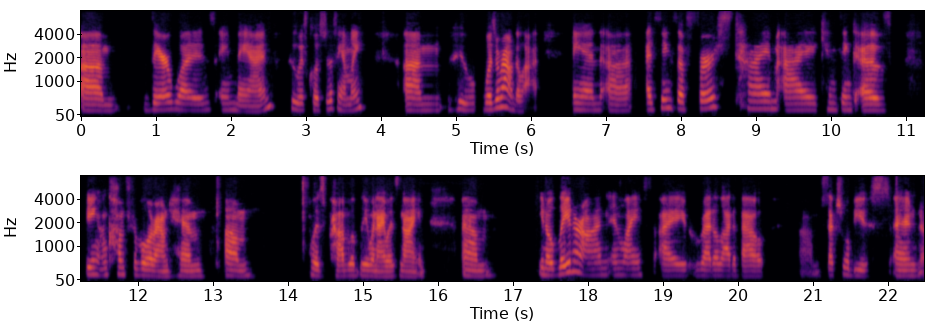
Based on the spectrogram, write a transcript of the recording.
um, there was a man who was close to the family um, who was around a lot. And uh, I think the first time I can think of being uncomfortable around him um, was probably when I was nine. Um, you know, later on in life, I read a lot about um, sexual abuse and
